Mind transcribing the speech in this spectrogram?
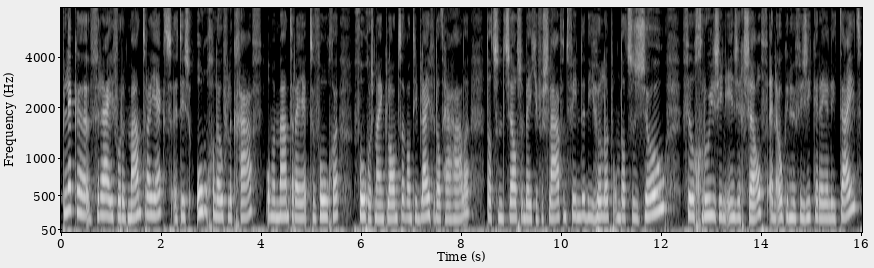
plekken vrij voor het maandtraject. Het is ongelooflijk gaaf om een maandtraject te volgen volgens mijn klanten, want die blijven dat herhalen. Dat ze het zelfs een beetje verslavend vinden, die hulp, omdat ze zo veel groei zien in zichzelf en ook in hun fysieke realiteit.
